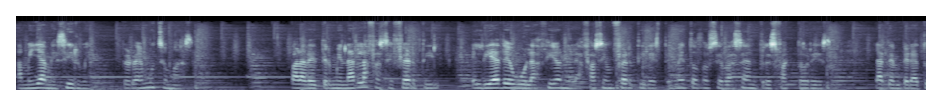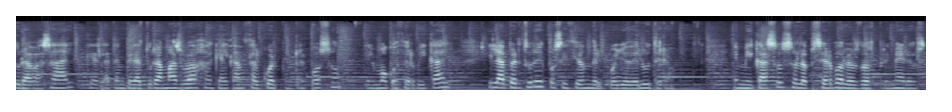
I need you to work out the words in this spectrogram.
a mí ya me sirve, pero hay mucho más. Para determinar la fase fértil, el día de ovulación y la fase infértil, este método se basa en tres factores. La temperatura basal, que es la temperatura más baja que alcanza el cuerpo en reposo, el moco cervical y la apertura y posición del cuello del útero. En mi caso solo observo los dos primeros,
